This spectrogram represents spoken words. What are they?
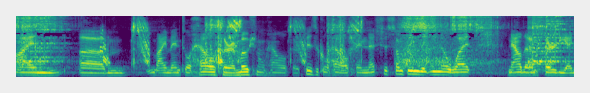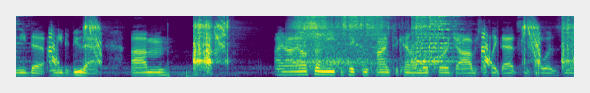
on um, my mental health or emotional health or physical health, and that's just something that you know what. Now that I'm 30, I need to I need to do that. Um, and I also need to take some time to kind of look for a job, stuff like that, since I was, you know,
